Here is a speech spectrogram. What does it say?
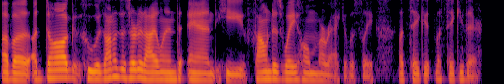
of a, a dog who was on a deserted island and he found his way home miraculously. Let's take it. Let's take you there.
